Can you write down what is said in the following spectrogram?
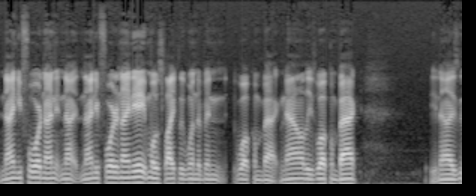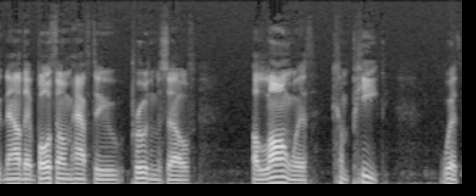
94, 90, 94 to 98 most likely wouldn't have been welcome back. Now he's welcome back. You know, now that both of them have to prove themselves, along with compete with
